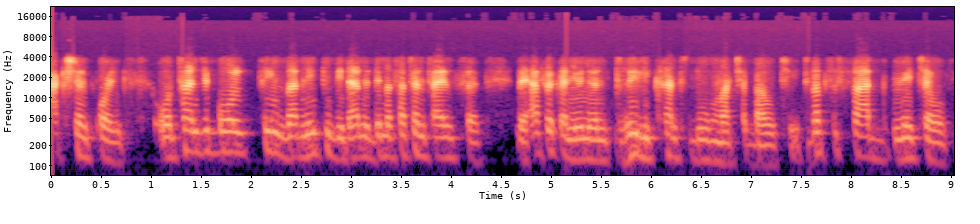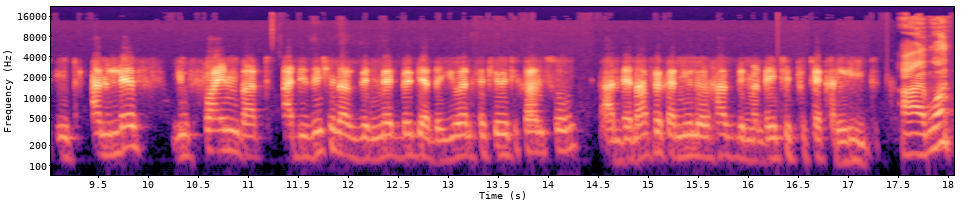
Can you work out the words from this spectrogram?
action points or tangible things that need to be done within a certain time frame, the African Union really can't do much about it. That's the sad nature of it, unless you find that a decision has been made maybe at the UN Security Council and then African Union has been mandated to take a lead. I want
